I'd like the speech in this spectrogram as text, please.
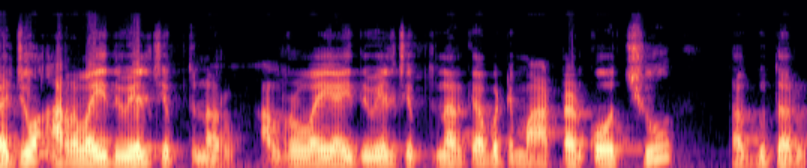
గజం అరవై ఐదు వేలు చెప్తున్నారు. అరవై ఐదు వేలు చెప్తున్నారు కాబట్టి మాట్లాడుకోవచ్చు తగ్గుతారు.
